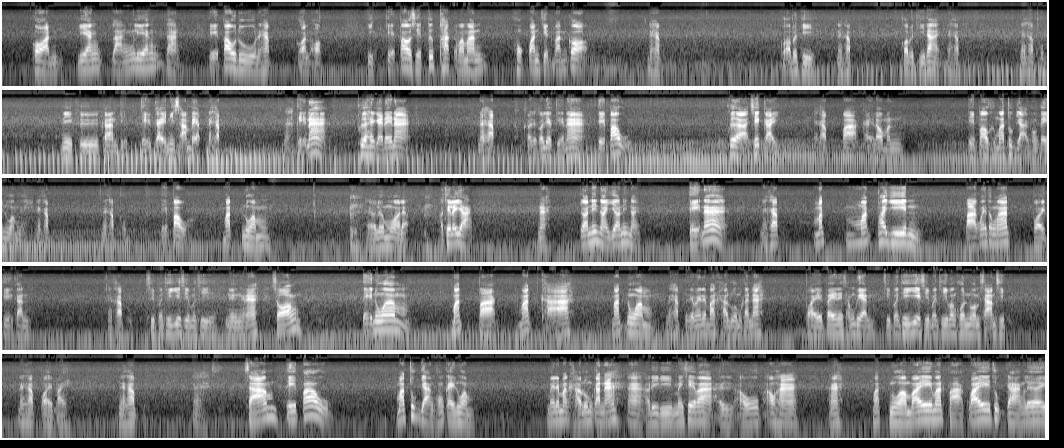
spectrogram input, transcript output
ก่อนเลี้ยงหลังเลี้ยงต่างเตะเป้าดูนะครับ ก่อนออกอีกเตะเป้าเสร็จปุ๊บพักประมาณหกวันเจ็ดวันก็นะครับ ก็เอาไปตีนะครับ ก็ไปตีได้นะครับนะครับผมนี่คือการเตะเตะไก่มี 3 แบบนะครับนะเตะหน้าเพื่อให้ไก่ได้หน้า นะครับเขาจะก็เรียกเตะหน้า เตะเป้า เพื่อเช็คไก่นะครับว่าไก่เรามันเตะเป้าคือมัดทุกอย่างของไก่นวมไงนะครับนะครับผมเตะเป้า มัดนวม แล้วเริ่มมั่วแล้ว เอาทีละอย่างนะย้อนนิดหน่อยย้อนนิดหน่อย เตะหน้านะครับ มัดมัดพยีน ปากไม่ต้องมัด ปล่อยเตะกันนะครับสิบนาทียี่สิบนาทีหนึ่งนะสอง ตะนวม มัดปาก มัดขา มัดนวมนะครับแต่ไม่ได้มัดขารวมกันนะ ปล่อยไปในสังเวียนสิบนาทียี่สิบนาทีบางคนนวมสามสิบนะครับ ปล่อยไปนะครับสามเตะเป้า มัดทุกอย่างของไก่นวม ไม่ได้มัดขารวมกันนะอ่าเอาดีๆ ไม่ใช่ว่าเออเอาเอาฮาฮะมัดนวมไว้มัดปากไว้ทุกอย่างเลย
